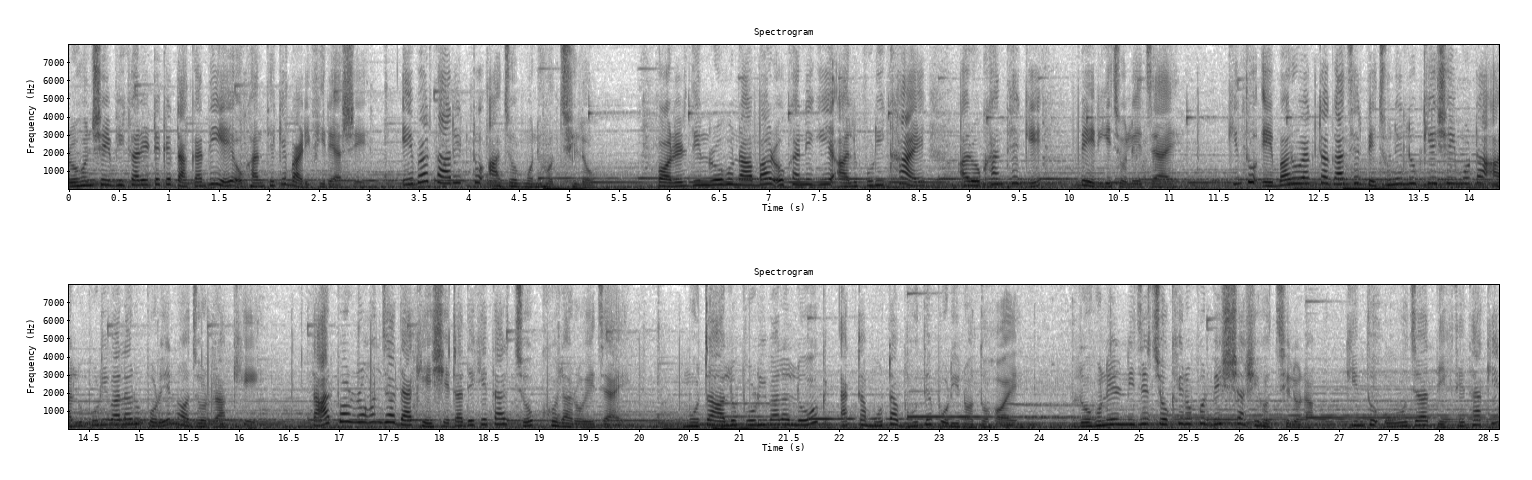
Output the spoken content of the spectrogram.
রোহন সেই ভিখারিটাকে টাকা দিয়ে ওখান থেকে বাড়ি ফিরে আসে। এবার তার একটু আজব মনে হচ্ছিল। পরের দিন রোহন আবার ওখানে গিয়ে আলুপুরি খায় আর ওখান থেকে বেরিয়ে চলে যায়। কিন্তু এবারও একটা গাছের পেছনে লুকিয়ে সেই মোটা আলুপুরিওয়ালার উপরে নজর রাখে। তারপর রোহন যা দেখে সেটা দেখে তার চোখ খোলা রয়ে যায়। মোটা আলু পুরিওয়ালা লোক একটা মোটা ভূতে পরিণত হয়। রোহনের নিজের চোখের উপর বিশ্বাসই হচ্ছিল না কিন্তু ও যা দেখতে থাকে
